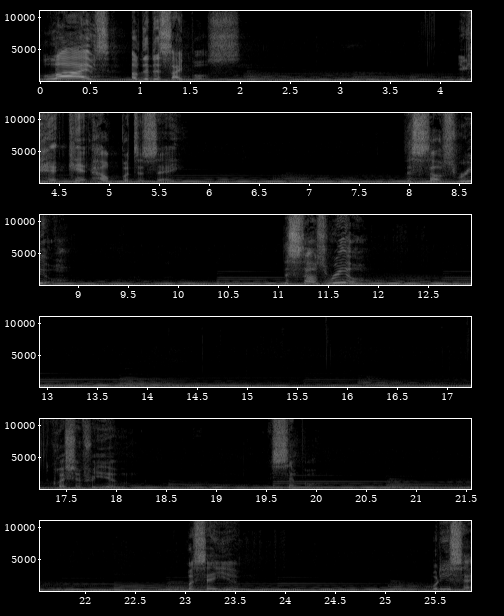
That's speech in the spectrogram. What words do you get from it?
lives of the disciples, you can't help but to say, this stuff's real. This stuff's real. Question for you is simple. What say you? What do you say?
